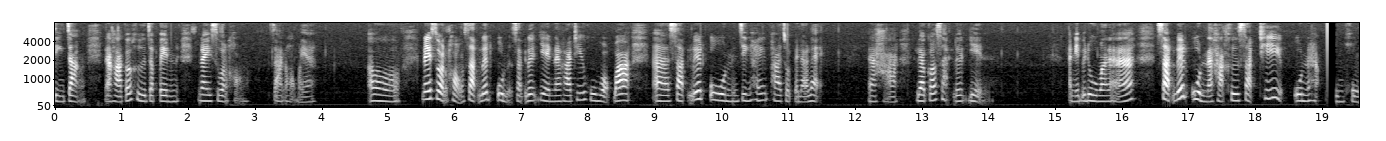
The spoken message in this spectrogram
จริงจังนะคะ ก็คือจะเป็นในส่วนของจานออกไหมอะเออในส่วนของสัตว์เลือดอุ่น สัตว์เลือดเย็นนะคะ ที่ครูบอกว่าสัตว์เลือดอุ่นจริงให้พาจดไปแล้วแหละนะคะ แล้วก็สัตว์เลือดเย็น อันนี้ไปดูมานะ สัตว์เลือดอุ่นนะคะ คือสัตว์ที่อุณหภูมิคง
